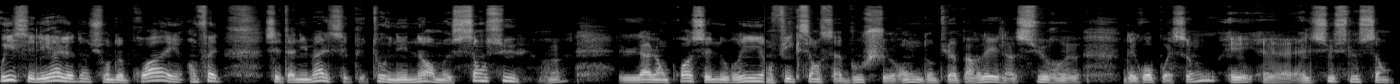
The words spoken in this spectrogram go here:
oui, c'est lié à la notion de proie et en fait, cet animal, c'est plutôt une énorme sangsue. Hein. La lamproie se nourrit en fixant sa bouche ronde dont tu as parlé là sur euh, des gros poissons et euh, elle suce le sang.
